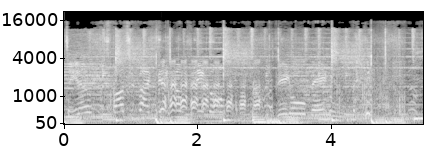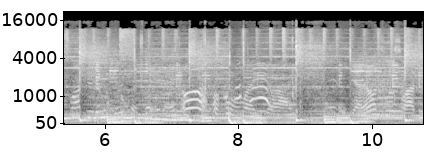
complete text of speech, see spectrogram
potato? Sponsored by Big Old Bagel. Big old bagel. oh my god. Yeah, that one's a little sloppy.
